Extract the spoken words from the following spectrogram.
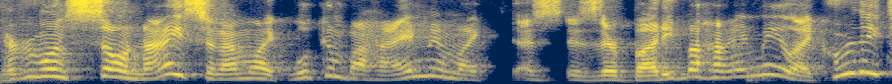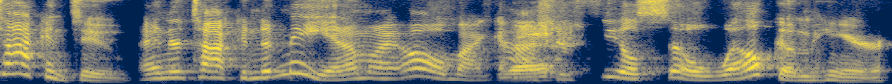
everyone's so nice and i'm like looking behind me i'm like is, is their buddy behind me? Like who are they talking to? And they're talking to me and i'm like oh my gosh Right. i feel so welcome here.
